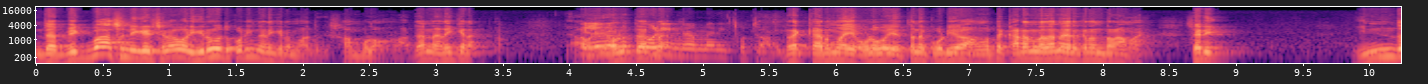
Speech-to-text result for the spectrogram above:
இந்த பிக் பாஸ் நிகழ்ச்சியில் ஒரு இருபது கோடி நினைக்கிறேன் அதுக்கு சம்பளம். அதான் நினைக்கிறேன். அவன் எவ்வளோ மாதிரி சொல்கிற கர்ம எவ்வளவோ எத்தனை கோடியோ அவன் மொத்த கடனில் தானே இருக்கிறேன்றான் அவன். சரி இந்த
